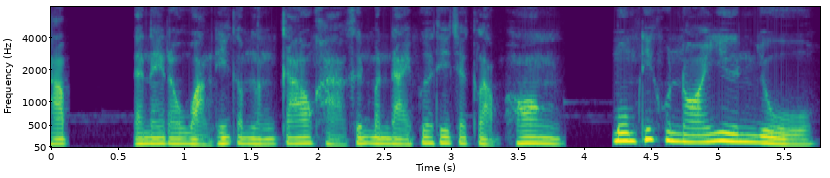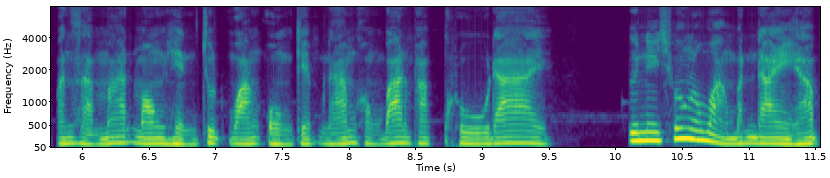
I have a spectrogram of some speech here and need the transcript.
ครับ และในระหว่างที่กำลังก้าวขาขึ้นบันไดเพื่อที่จะกลับห้องมุมที่คุณน้อยยืนอยู่ มันสามารถมองเห็นจุดวางโอ่งเก็บน้ำของบ้านพักครูได้ คือในช่วงระหว่างบันไดครับ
